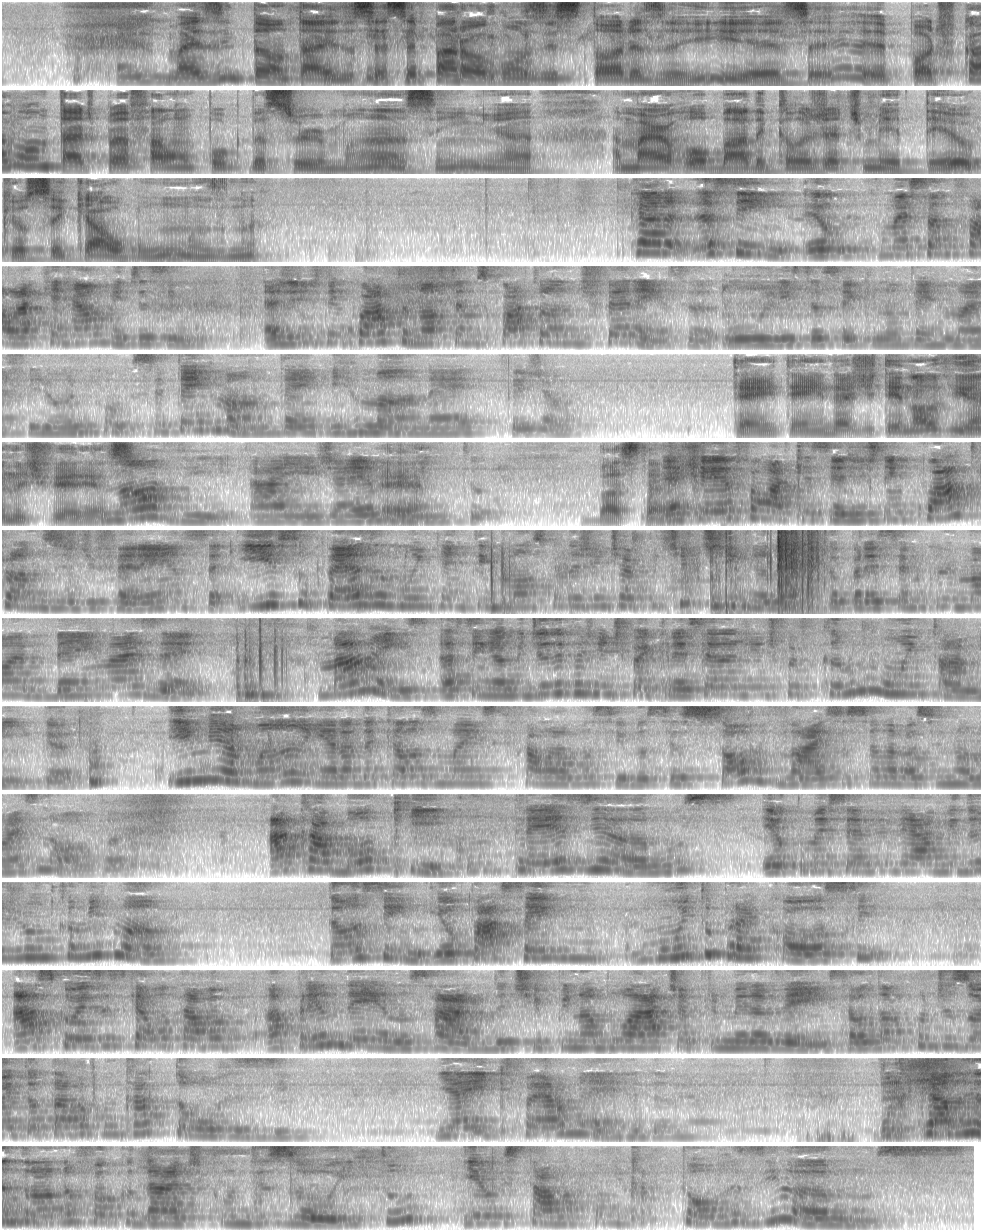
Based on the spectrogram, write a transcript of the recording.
É. Mas então, Thaís, você separou algumas histórias aí. é, Você pode ficar à vontade pra falar um pouco da sua irmã, assim, a, a maior roubada que ela já te meteu, que eu sei que é algumas, né? Cara, assim, eu começando a falar que é realmente assim, a gente tem quatro, nós temos quatro anos de diferença. O Ulisses eu sei que não tem irmã, é filho único. Você tem irmão, não tem? Irmã, né, Feijão? Tem, tem. A gente tem nove anos de diferença. Nove? Aí já é, É. muito. Bastante. É que eu ia falar que assim, a gente tem quatro anos de diferença e isso pesa muito entre irmãos quando a gente é petitinho, né? Fica parecendo que o irmão é bem mais velho. Mas, assim, à medida que a gente foi crescendo, a gente foi ficando muito amiga. E minha mãe era daquelas mães que falavam assim: você só vai se você levar sua irmã mais nova. Acabou que, com 13 anos, eu comecei a viver a vida junto com a minha irmã. Então, assim, eu passei mu- muito precoce as coisas que ela tava aprendendo, sabe? Do tipo ir na boate a primeira vez. Se ela tava com 18, eu tava com 14. E aí que foi a merda. Porque ela entrou na faculdade com 18 e eu estava com 14 anos.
